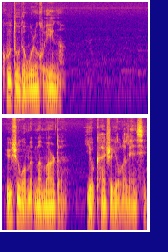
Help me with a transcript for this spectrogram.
孤独的无人回应啊。于是我们慢慢的又开始有了联系。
